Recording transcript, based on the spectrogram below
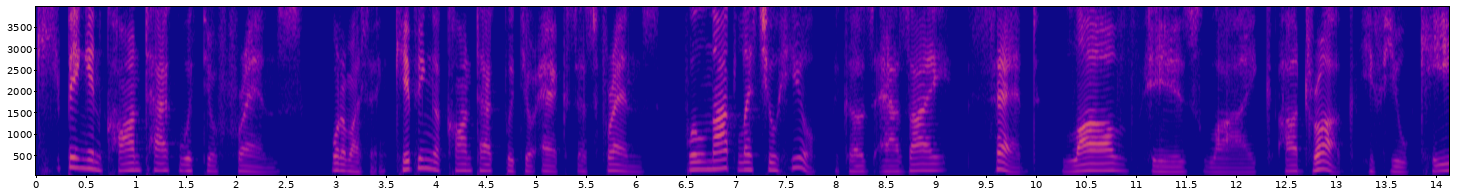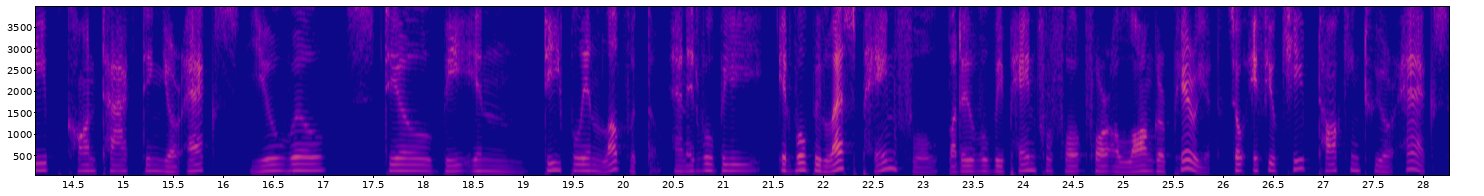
keeping in contact with your friends, what am I saying? Keeping a contact with your ex as friends will not let you heal because, as I said, love is like a drug. If you keep contacting your ex, you will still be in deeply in love with them. And it will be it will be less painful but it will be painful for, for a longer period. So if you keep talking to your ex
